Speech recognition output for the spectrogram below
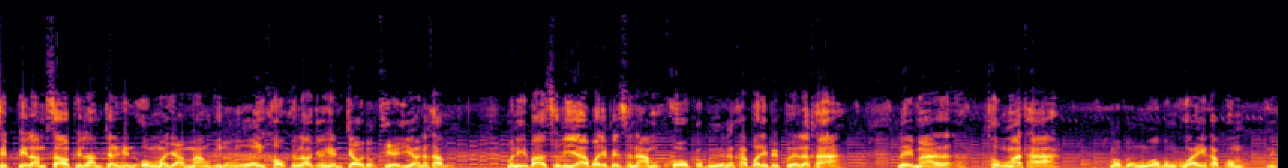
สิบปีลำเศร้าปีลำจังเห็นองค์มายามมังพี่น้องเอ้ยเขาขึ้นเราจังเห็นเจ้าดอกเทียเดียวนะครับมันนี้บ้าสุริยะบ่ได้เป็นสนามโคกกระเบือนะครับบ่ได้ไปเปิดราคาเลยมาถงมาทามาเบิงงัวเบิ่งควายครับผมนี่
